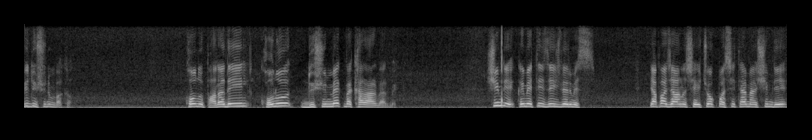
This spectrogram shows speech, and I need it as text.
Bir düşünün bakalım. Konu para değil, konu düşünmek ve karar vermek. Şimdi kıymetli izleyicilerimiz, yapacağınız şey çok basit. Hemen şimdi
